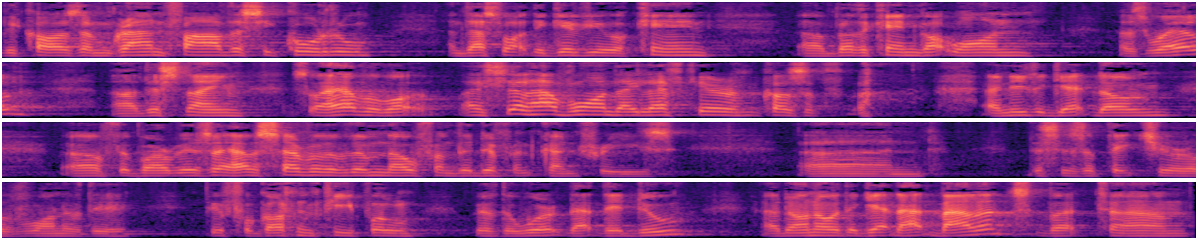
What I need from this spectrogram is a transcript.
because I'm grandfather Sikuru, and that's what they give you a cane. Uh, Brother Ken got one as well uh, this time. So I have a, I still have one I left here because of, I need to get down of the Barbados. I have several of them now from the different countries. And this is a picture of one of the forgotten people with the work that they do. I don't know how to get that balance, but um,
